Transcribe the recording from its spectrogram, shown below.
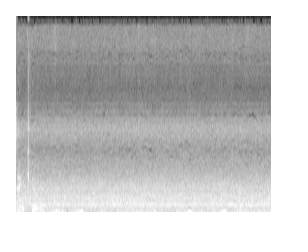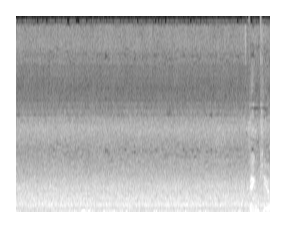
thank you Thank you.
